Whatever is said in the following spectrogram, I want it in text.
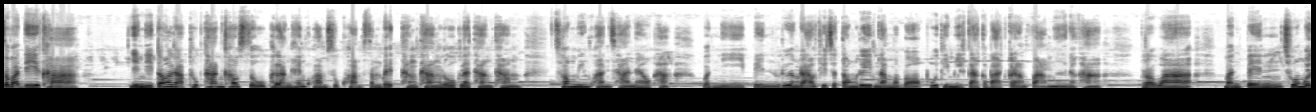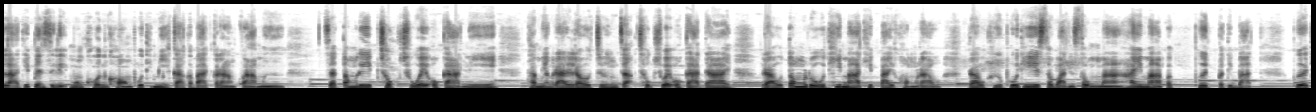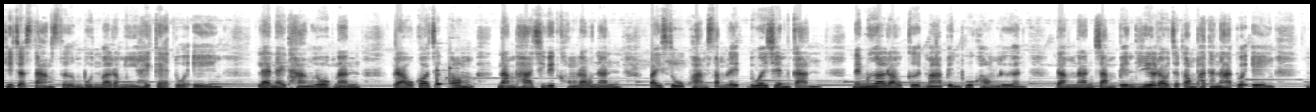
สวัสดีค่ะ ยินดีต้อนรับทุกท่านเข้าสู่พลังแห่งความสุขความสำเร็จทั้งทางโลกและทางธรรม ช่องมิ่งขวัญชาแนลค่ะ วันนี้เป็นเรื่องราวที่จะต้องรีบนำมาบอกผู้ที่มีกากบาทกลางฝ่ามือนะคะ เพราะว่ามันเป็นช่วงเวลาที่เป็นสิริมงคลของผู้ที่มีกากบาทกลางฝ่ามือ จะต้องรีบฉกฉวยโอกาสนี้ ทำอย่างไรเราจึงจะฉกฉวยโอกาสได้ เราต้องรู้ที่มาที่ไปของเรา เราคือผู้ที่สวรรค์ส่งมาให้มาประพฤติปฏิบัติ เพื่อที่จะสร้างเสริมบุญบารมีให้แก่ตัวเอง และในทางโลกนั้น เราก็จะต้องนำพาชีวิตของเรานั้น ไปสู่ความสำเร็จด้วยเช่นกัน ในเมื่อเราเกิดมาเป็นผู้ครองเรือน ดังนั้นจำเป็นที่เราจะต้องพัฒนาตัวเอง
